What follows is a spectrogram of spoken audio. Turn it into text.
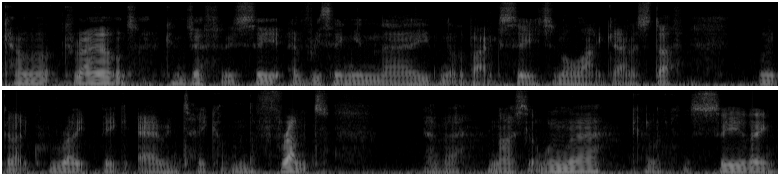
can look around, you can definitely see everything in there, even got the back seat and all that kind of stuff. We've got a great big air intake on the front. We have a nice little wing there. Can look at the ceiling.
